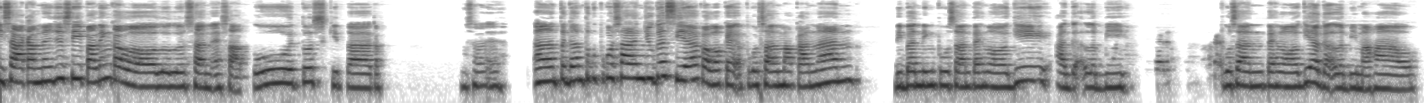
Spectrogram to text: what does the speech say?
kisaran aja sih paling kalau lulusan S1 itu sekitar misalnya eh, tergantung perusahaan juga sih ya kalau kayak perusahaan makanan dibanding perusahaan teknologi agak lebih perusahaan teknologi agak lebih mahal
